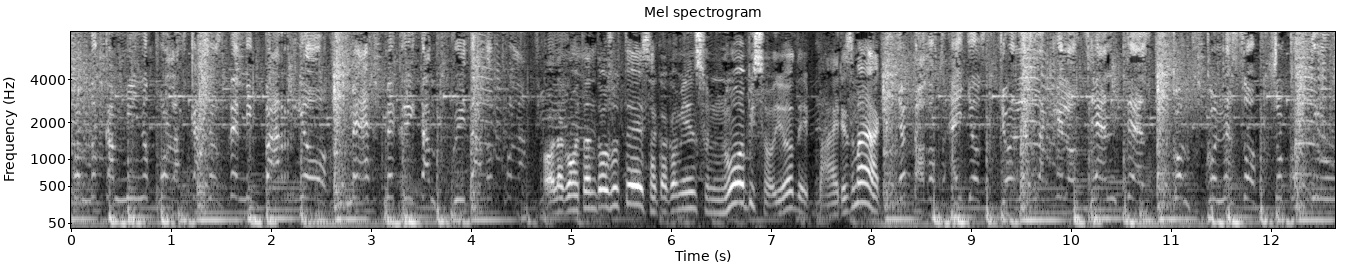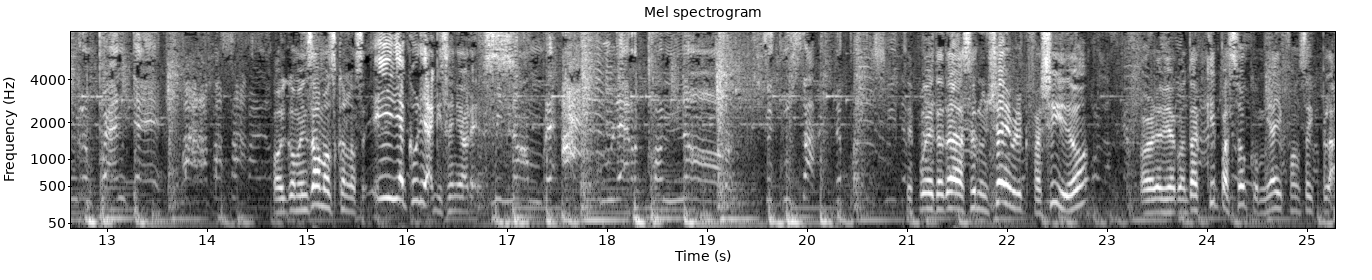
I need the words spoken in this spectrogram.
Cuando camino por las calles de mi barrio, me, me gritan cuidado con la... Hola, ¿cómo están todos ustedes? Acá comienza un nuevo episodio de Bytes Mac. Y a todos ellos yo les saqué los dientes. Con, con eso yo construyo un para pasar... Hoy comenzamos con los Iyakuriaki, señores. Mi nombre es Culero. Soy cruza de potros y de Después de tratar de hacer un jailbreak fallido, Ahora les voy a contar qué pasó con mi iPhone 6 Plus.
